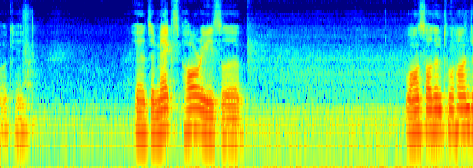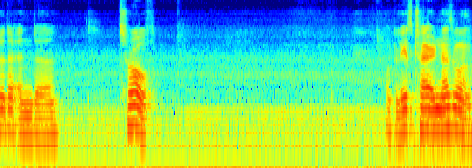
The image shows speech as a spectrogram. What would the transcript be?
Okay. Yeah the max power is uh, 1212 Okay, let's try another one.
